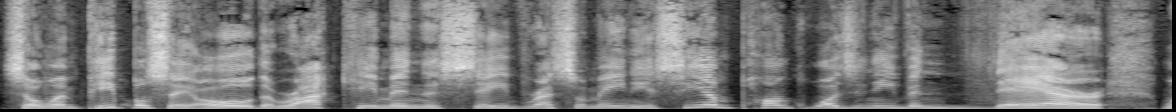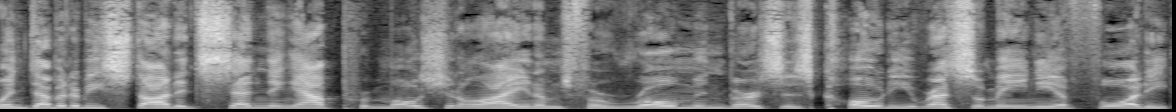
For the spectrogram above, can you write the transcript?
So when people say, oh, The Rock came in to save WrestleMania, CM Punk wasn't even there when WWE started sending out promotional items for Roman versus Cody WrestleMania 40.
